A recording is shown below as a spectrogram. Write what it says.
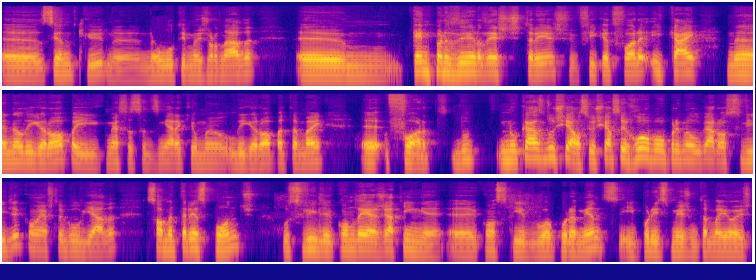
uh, sendo que na, na última jornada quem perder destes três fica de fora e cai na, na Liga Europa e começa-se a desenhar aqui uma Liga Europa também uh, forte. Do, no caso do Chelsea, o Chelsea rouba o primeiro lugar ao Sevilha com esta goleada, soma 13 pontos. O Sevilha com 10 já tinha uh, conseguido o apuramento e por isso mesmo também hoje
